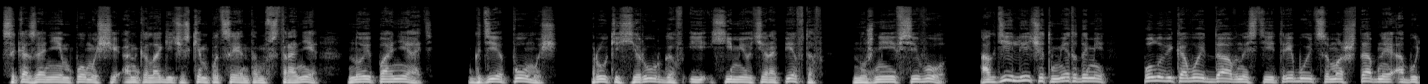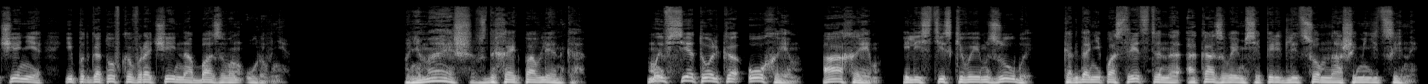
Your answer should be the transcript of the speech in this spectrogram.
с оказанием помощи онкологическим пациентам в стране, но и понять, где помощь, Руки хирургов и химиотерапевтов нужнее всего, а где лечат методами полувековой давности и требуется масштабное обучение и подготовка врачей на базовом уровне. «Понимаешь», — вздыхает Павленко, — «мы все только охаем, ахаем или стискиваем зубы, когда непосредственно оказываемся перед лицом нашей медицины.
